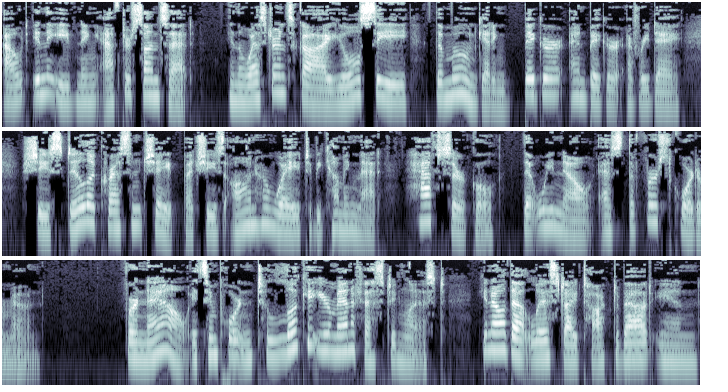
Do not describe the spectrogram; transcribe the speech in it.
out in the evening after sunset in the western sky, you'll see the moon getting bigger and bigger every day. She's still a crescent shape, but she's on her way to becoming that half circle that we know as the first quarter moon. For now, it's important to look at your manifesting list. You know that list I talked about in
